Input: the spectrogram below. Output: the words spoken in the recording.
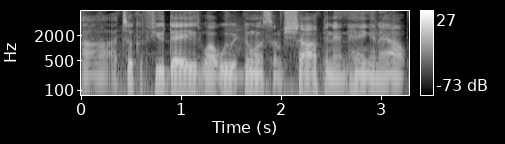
uh, I took a few days while we were doing some shopping and hanging out.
